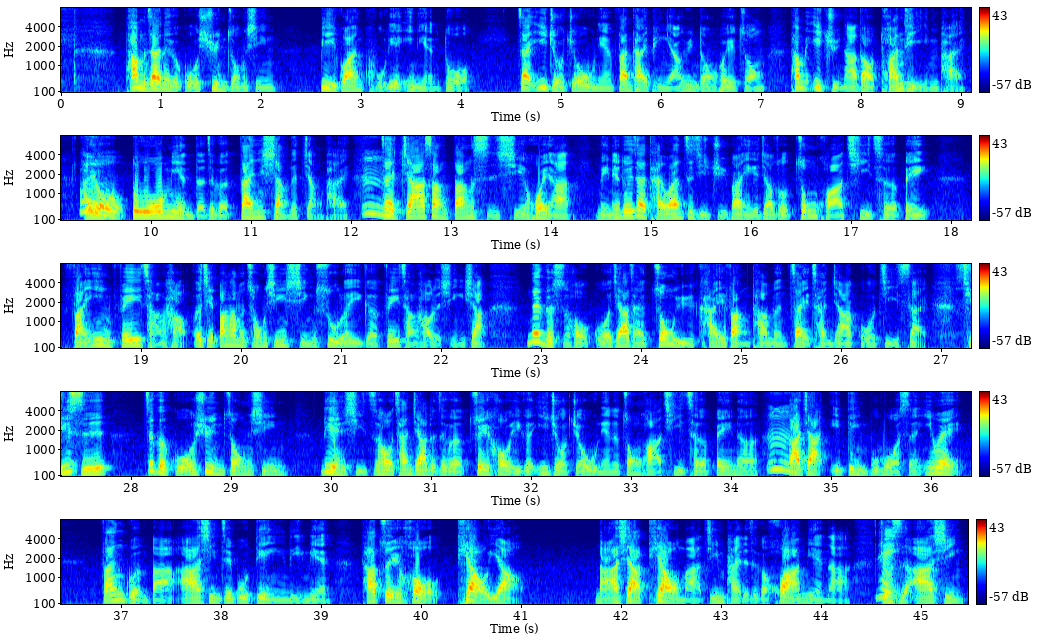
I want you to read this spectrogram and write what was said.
他们在那个国训中心闭关苦练一年多，在一九九五年泛太平洋运动会中，他们一举拿到团体银牌，还有多面的这个单项的奖牌。再加上当时协会啊，每年都会在台湾自己举办一个叫做中华汽车杯，反应非常好，而且帮他们重新形塑了一个非常好的形象。那个时候，国家才终于开放他们再参加国际赛。其实，这个国训中心练习之后参加的这个最后一个一九九五年的中华汽车杯呢，大家一定不陌生，因为《翻滚吧，阿信》这部电影里面，他最后跳跃拿下跳马金牌的这个画面啊，就是阿信。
